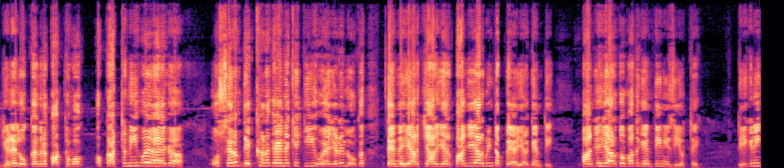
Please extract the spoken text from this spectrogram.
ਜਿਹੜੇ ਲੋਕਾਂ ਦੇ ਨਾਲ ਇਕੱਠ ਵਾ- ਉਹ ਇਕੱਠ ਨਹੀਂ ਹੋਇਆ ਹੈਗਾ। ਉਹ ਸਿਰਫ ਦੇਖਣ ਗਏ ਨੇ ਕਿ ਕੀ ਹੋਇਆ, ਜਿਹੜੇ ਲੋਕ 3000 4000 5000 ਵੀ ਨਹੀਂ ਟੱਪਿਆ ਯਾਰ ਗਿਣਤੀ। 5000 ਤੋਂ ਵੱਧ ਗਿਣਤੀ ਨਹੀਂ ਸੀ ਉੱਥੇ। ਠੀਕ ਨਹੀਂ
